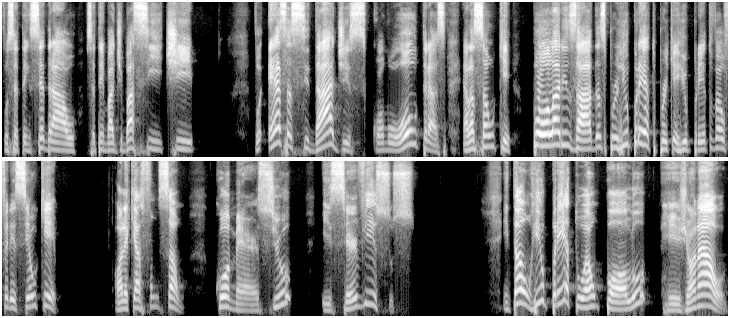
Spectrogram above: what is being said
você tem Cedral, você tem Badibacite. Essas cidades, como outras, elas são o quê? Polarizadas por Rio Preto, porque Rio Preto vai oferecer o quê? Olha aqui a função: comércio e serviços. Então, Rio Preto é um polo regional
